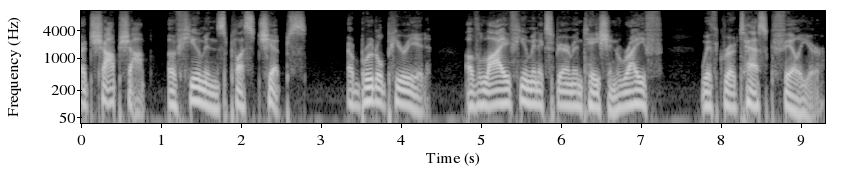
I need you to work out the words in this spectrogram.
a chop shop of humans plus chips, a brutal period of live human experimentation rife with grotesque failure.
